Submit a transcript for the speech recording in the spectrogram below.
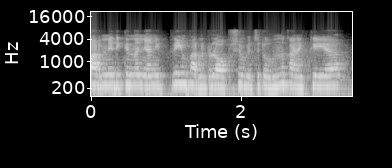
പറഞ്ഞിരിക്കുന്ന ഞാൻ ഇത്രയും പറഞ്ഞിട്ടുള്ള ഓപ്ഷൻ വെച്ചിട്ട് ഒന്ന് കണക്ട് ചെയ്യുക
